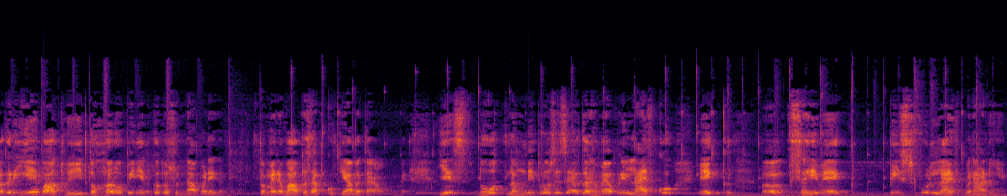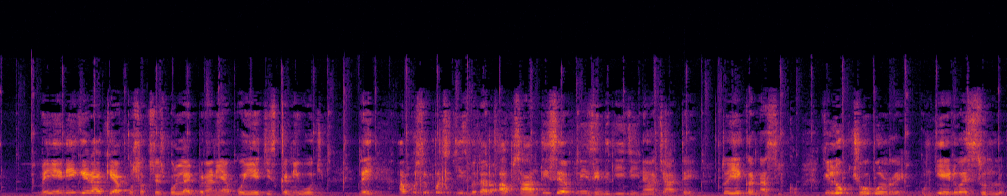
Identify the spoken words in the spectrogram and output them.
अगर ये बात हुई तो हर ओपिनियन को तो सुनना पड़ेगा। तो मैंने वापस आपको क्या बता रहा हूँ? ये बहुत लंबी प्रोसेस है, अगर हमें अपनी लाइफ को एक सही में एक पीसफुल लाइफ बनानी है। मैं ये नहीं कह रहा कि आपको सक्सेसफुल लाइफ बनानी है, आपको ये चीज़ करनी वो चीज़ नहीं, आपको सिंपल सी चीज़ बता रहा हूँ। आप शांति से अपनी ज़िंदगी जीना चाहते हैं तो ये करना सीखो कि लोग जो बोल रहे हैं, उनकी एडवाइस सुन लो।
